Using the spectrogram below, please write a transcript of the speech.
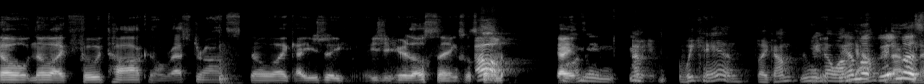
no no like food talk, no restaurants, no like I usually usually hear those things. What's going Oh, on? Well, I mean, I mean, we can. Like I'm we, you know I'm almo- down for we almost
